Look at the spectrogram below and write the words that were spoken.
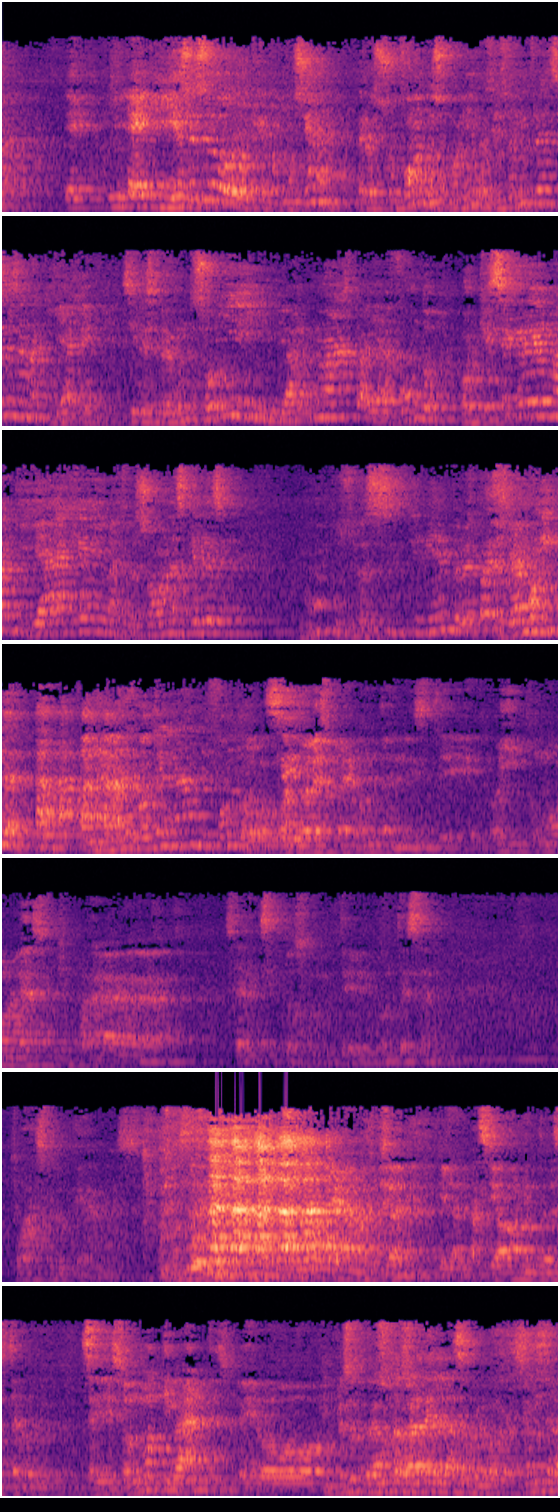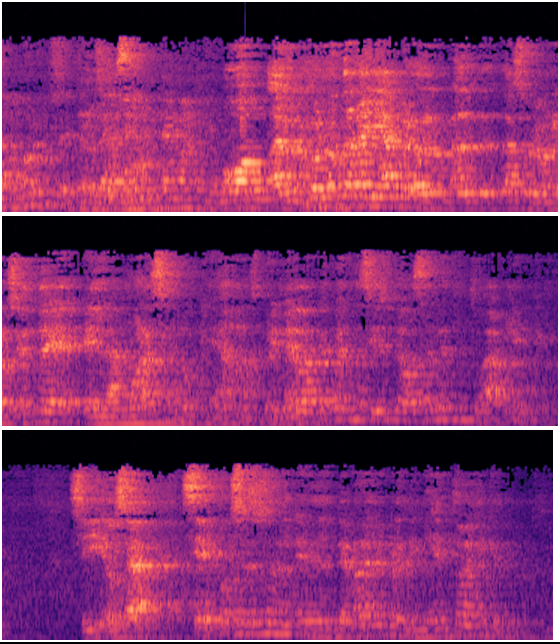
Eh, y, eh, y eso es lo, lo que promocionan, pero su fondo, suponiendo, si son influencers de maquillaje, si les preguntas, oye, y algo más para allá a fondo, ¿por qué se crea el maquillaje en las personas? ¿Qué les.? No, pues las hace sentir bien, pero es para que sean bonitas. Y nada más, no traen nada de fondo. O Sí. cuando les preguntan, este, oye, ¿cómo le has hecho para ser exitoso? Y te contestan, tú haces lo que amas. O sea, lo que amas, o sea, y la pasión y todo este rollo. O sea, que son motivantes, pero. Incluso podemos hablar de la sobrevaloración del amor, pero Del ya es un tema que yo- O a lo mejor no tan allá, pero la sobrevaloración de el amor hacia lo que amas. Primero date cuenta si eso te va a ser redituable. Sí, o sea, si hay procesos en, en el tema del emprendimiento en el que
